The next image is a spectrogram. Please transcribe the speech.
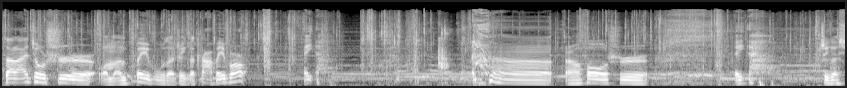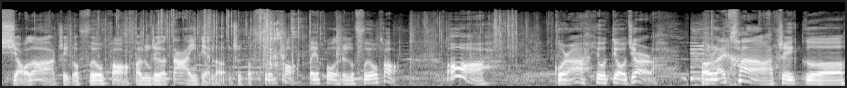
再来就是我们背部的这个大背包，哎。然后是，哎，这个小的这个浮游炮和我们这个大一点的这个浮游炮背后的这个浮游炮，哦，果然啊又掉件了。我们来看啊，这个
